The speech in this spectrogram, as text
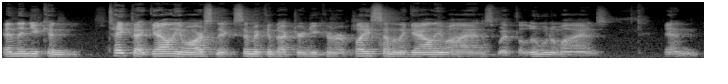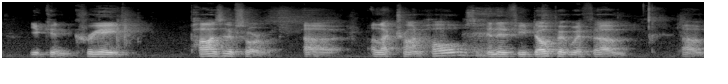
And then you can take that gallium arsenic semiconductor and you can replace some of the gallium ions with aluminum ions, and you can create positive sort of uh, electron holes. And if you dope it with um, um,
